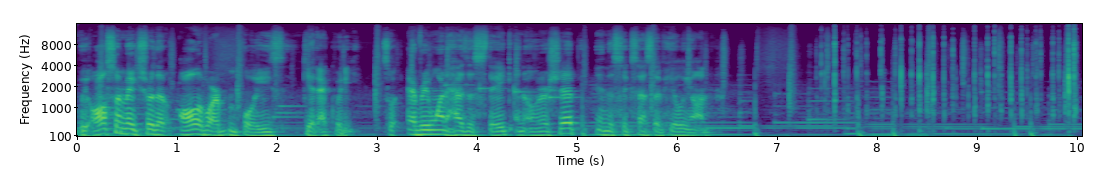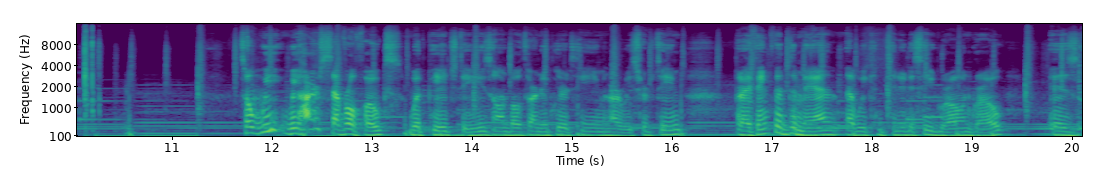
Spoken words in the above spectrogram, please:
We also make sure that all of our employees get equity. So everyone has a stake and ownership in the success of Helion. So we, we hire several folks with PhDs on both our nuclear team and our research team, but I think the demand that we continue to see grow and grow is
